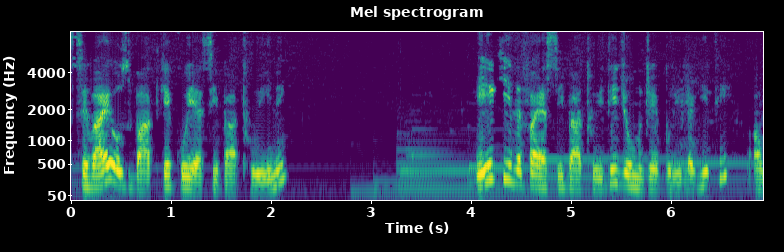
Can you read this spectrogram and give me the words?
سوائے اس بات کے کوئی ایسی بات ہوئی نہیں۔ ایک ہی دفعہ ایسی بات ہوئی تھی جو مجھے بری لگی تھی۔ اور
